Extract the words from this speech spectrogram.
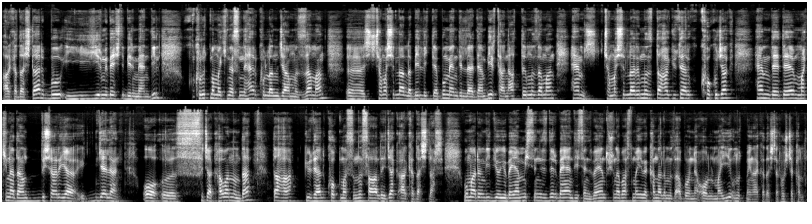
arkadaşlar. Bu 25'li bir mendil. Kurutma makinesini her kullanacağımız zaman e, çamaşırlarla birlikte bu mendillerden bir tane attığımız zaman hem çamaşırlarımız daha güzel kokacak hem de de makineden dışarıya gelen o e, sıcak havanın da daha güzel kokmasını sağlayacak arkadaşlar. Umarım videoyu beğenmişsinizdir. Beğendiyseniz beğen tuşuna basmayı ve kanalımıza abone olmayı unutmayın arkadaşlar. Hoşçakalın.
